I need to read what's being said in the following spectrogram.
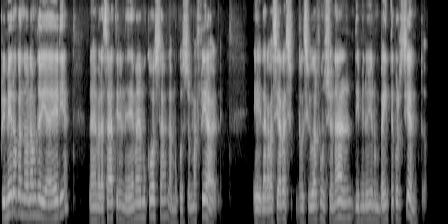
Primero, cuando hablamos de vía aérea, las embarazadas tienen edema de mucosa, las mucosas son más friables. Eh, la capacidad residual funcional disminuye en un 20%.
